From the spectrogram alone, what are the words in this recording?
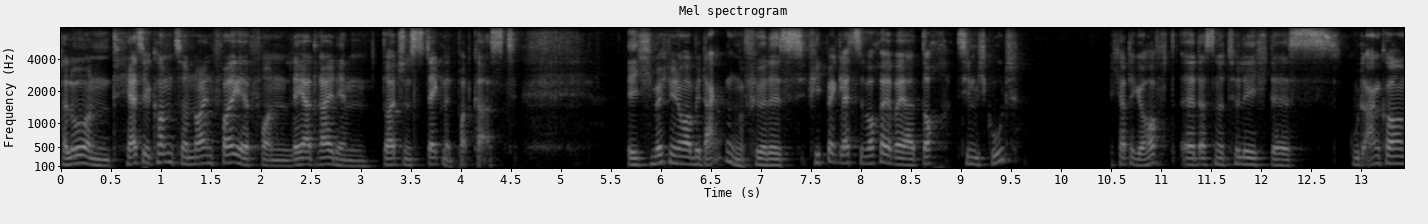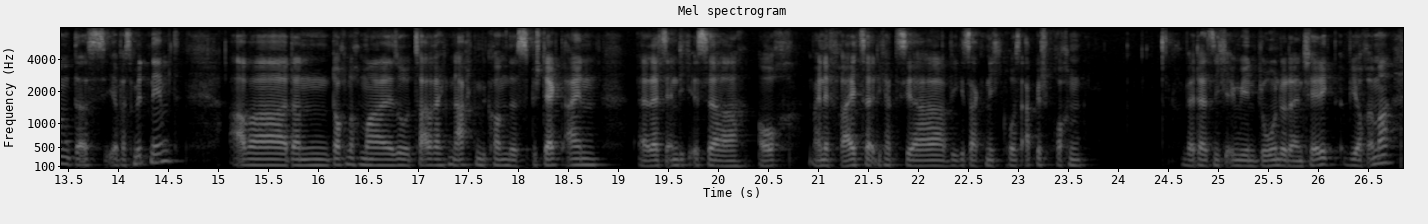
Hallo und herzlich willkommen zur neuen Folge von Layer 3, dem deutschen StakeNet Podcast. Ich möchte mich nochmal bedanken für das Feedback letzte Woche, war ja doch ziemlich gut. Ich hatte gehofft, äh, dass natürlich das gut ankommt, dass ihr was mitnehmt, aber dann doch nochmal so zahlreiche Nachrichten bekommen, das bestärkt einen. Äh, letztendlich ist ja auch meine Freizeit, ich hatte es ja, wie gesagt, nicht groß abgesprochen, werde jetzt nicht irgendwie entlohnt oder entschädigt, wie auch immer.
